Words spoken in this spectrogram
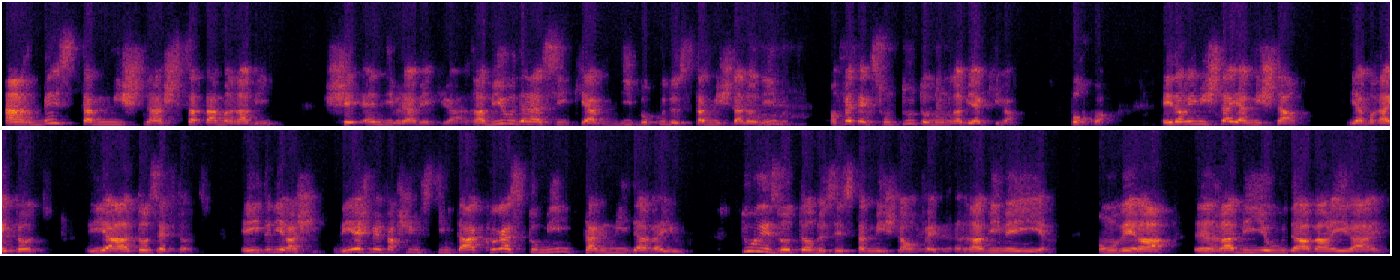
Arbe stam mishnah satam rabbi chez Endivre Akiva. Rabbi Udanasi qui a dit beaucoup de stam mishnah anonymes, en fait elles sont toutes au nom de Rabbi Akiva. Pourquoi? Et dans les mishnah, il y a mishnah, il y a braitot, il y a toseftot. Et il te dit Rashi. Veyesh mefarshim stimta krastomim talmida vayu. Tous les auteurs de ces stam mishnah, en fait, Rabbi Meir, on verra Rabbi Yehuda Barirai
